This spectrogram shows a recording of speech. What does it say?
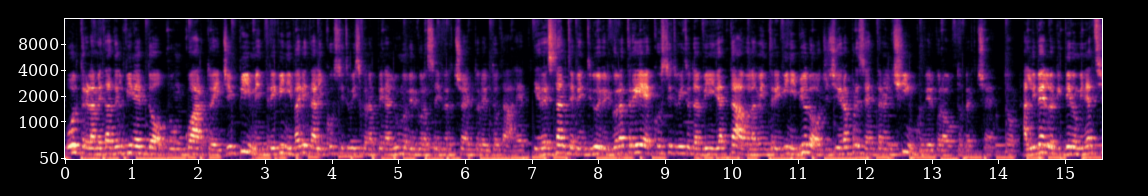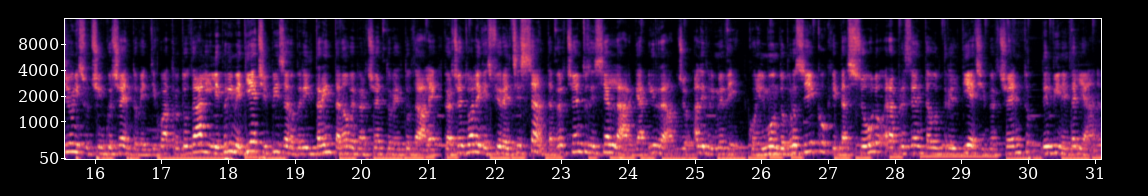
Oltre la metà del vino è DOP, un quarto è IGP, mentre i vini varietali costituiscono appena l'1,6% del totale. Il restante 22,3% è costituito da vini da tavola, mentre i vini biologici rappresentano il 5,8%. A livello di denominazioni, su 524 totali, le prime 10 pesano per il 39% del totale, percentuale che sfiora il 60% 60% se si allarga il raggio alle prime 20, con il mondo prosecco che da solo rappresenta oltre il 10% del vino italiano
